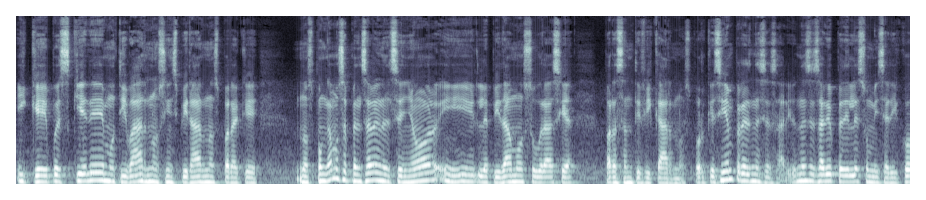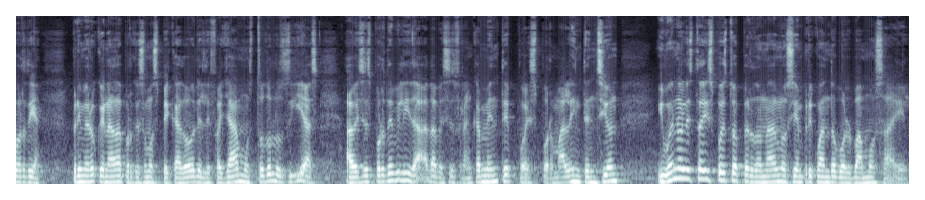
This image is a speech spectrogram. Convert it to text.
y que pues quiere motivarnos, inspirarnos para que nos pongamos a pensar en el Señor y le pidamos su gracia para santificarnos, porque siempre es necesario, es necesario pedirle su misericordia, primero que nada porque somos pecadores, le fallamos todos los días, a veces por debilidad, a veces francamente pues por mala intención, y bueno, Él está dispuesto a perdonarnos siempre y cuando volvamos a Él.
